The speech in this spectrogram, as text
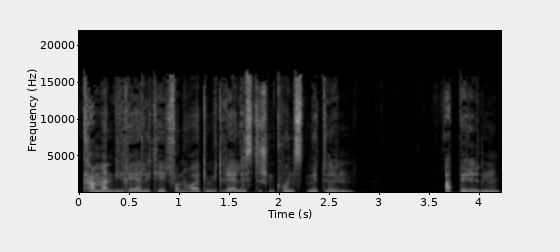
kann man die Realität von heute mit realistischen Kunstmitteln abbilden?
